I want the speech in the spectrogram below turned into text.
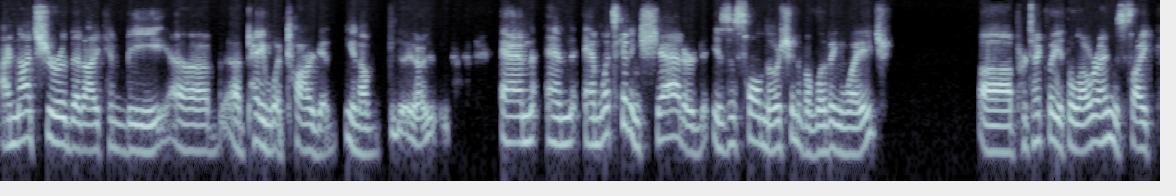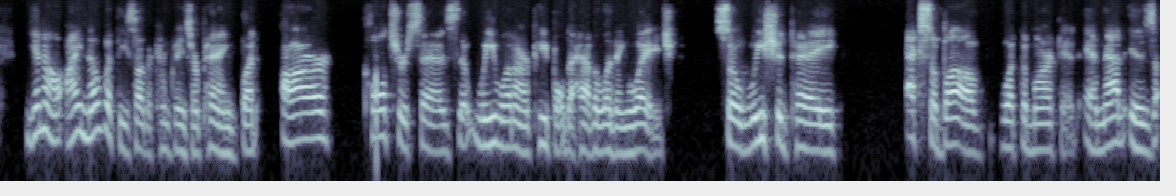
I'm not sure that I can be uh, pay what Target, you know. And and and what's getting shattered is this whole notion of a living wage, uh, particularly at the lower end. It's like, you know, I know what these other companies are paying, but our culture says that we want our people to have a living wage, so we should pay X above what the market, and that is a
